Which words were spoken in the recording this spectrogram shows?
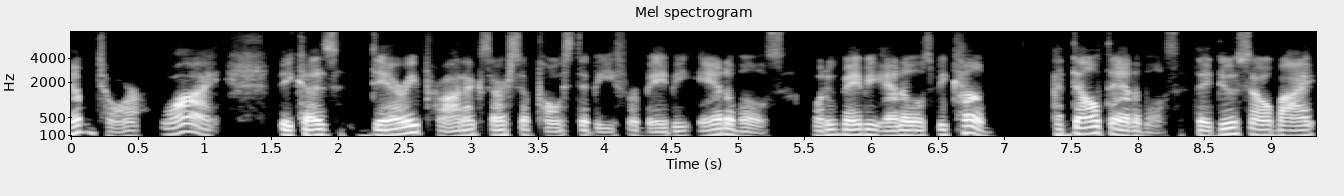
mTOR. Why? Because dairy products are supposed to be for baby animals. What do baby animals become? Adult animals. They do so by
